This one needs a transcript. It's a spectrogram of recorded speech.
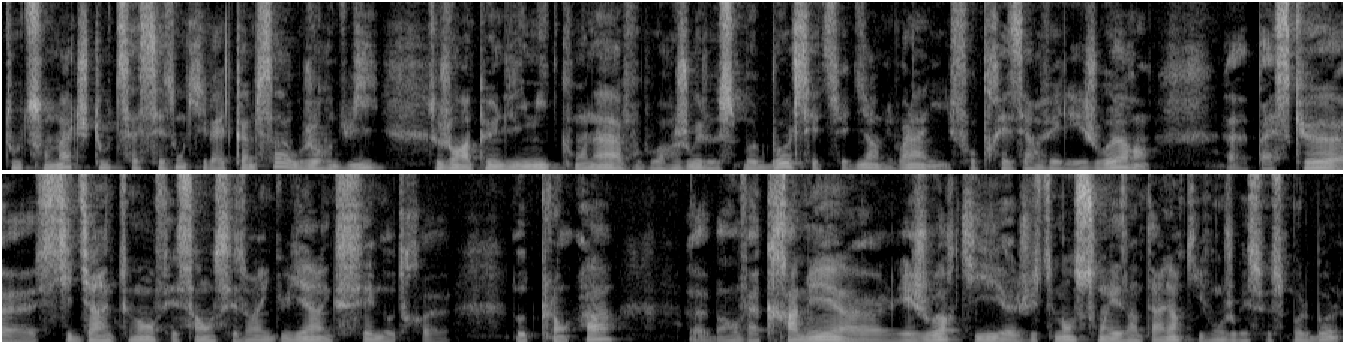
tout son match, toute sa saison qui va être comme ça. Aujourd'hui, toujours un peu une limite qu'on a à vouloir jouer le small ball, c'est de se dire, mais voilà, il faut préserver les joueurs parce que euh, si directement on fait ça en saison régulière et que c'est notre, euh, notre plan A, euh, bah, on va cramer euh, les joueurs qui euh, justement sont les intérieurs qui vont jouer ce small ball.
